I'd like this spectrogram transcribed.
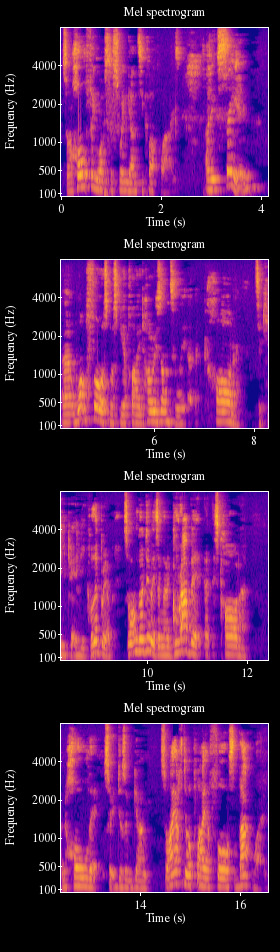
So the whole thing wants to swing anti-clockwise. And it's saying uh, what force must be applied horizontally at the corner to keep it in equilibrium. So what I'm going to do is I'm going to grab it at this corner and hold it so it doesn't go. So I have to apply a force that way.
